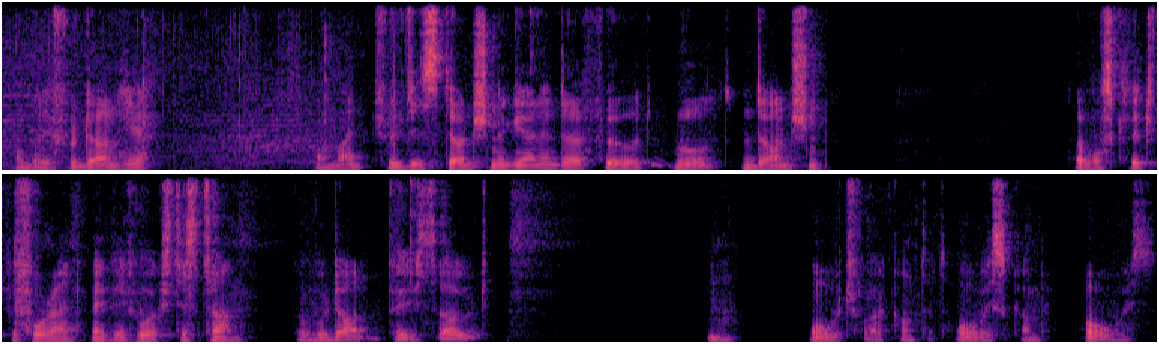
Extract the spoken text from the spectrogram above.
I believe we're done here. I might do this dungeon again in the third world dungeon. That was glitched beforehand. Maybe it works this time. But we're done. Peace out. Hmm. More Witchfire content. Always coming. Always.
